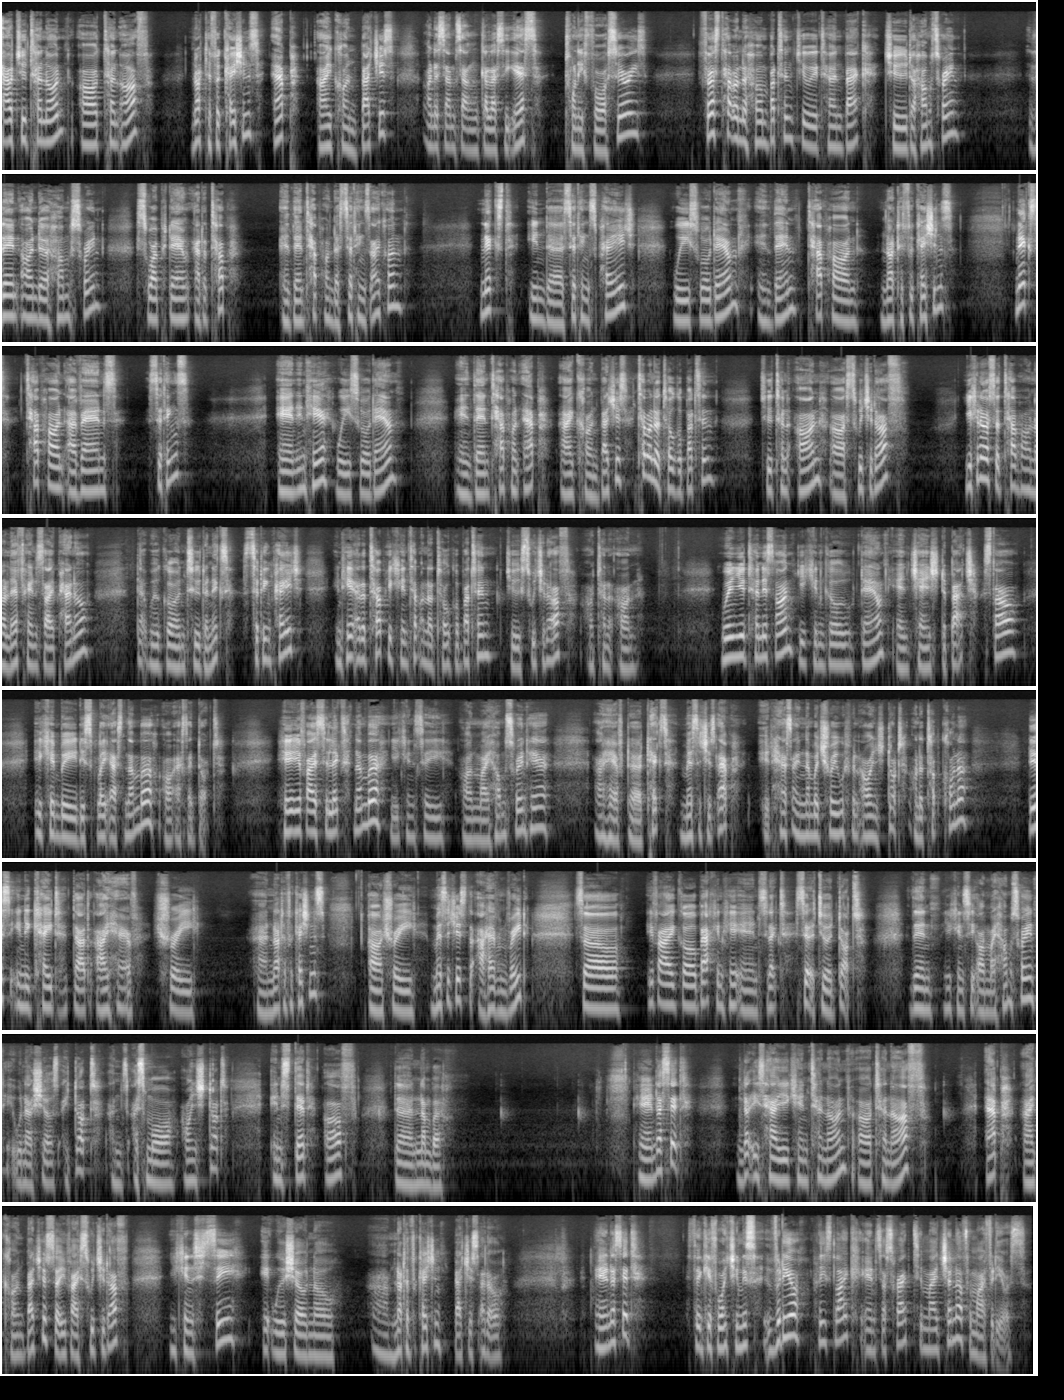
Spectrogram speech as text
how to turn on or turn off notifications app icon badges on the Samsung Galaxy S24 series. First tap on the home button to return back to the home screen. Then on the home screen, swipe down at the top and then tap on the settings icon. Next, in the settings page, we scroll down and then tap on notifications. Next, tap on advanced settings. And in here, we scroll down and then tap on app icon badges. Tap on the toggle button to turn on or switch it off. You can also tap on the left hand side panel that will go into the next setting page. In here at the top, you can tap on the toggle button to switch it off or turn it on. When you turn this on, you can go down and change the badge style. It can be displayed as number or as a dot. Here, if I select number, you can see on my home screen here, I have the text messages app. It has a number tree with an orange dot on the top corner. This indicates that I have three uh, notifications or three messages that I haven't read. So if I go back in here and select set it to a dot, then you can see on my home screen, it will now shows a dot and a small orange dot instead of the number. And that's it. That is how you can turn on or turn off app icon badges. So if I switch it off, you can see it will show no um, notification badges at all. And that's it. Thank you for watching this video. Please like and subscribe to my channel for my videos.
